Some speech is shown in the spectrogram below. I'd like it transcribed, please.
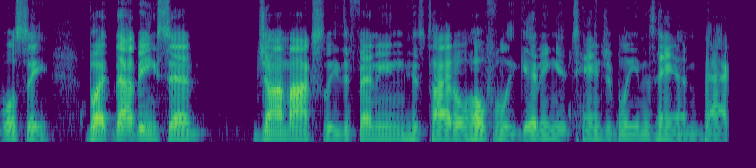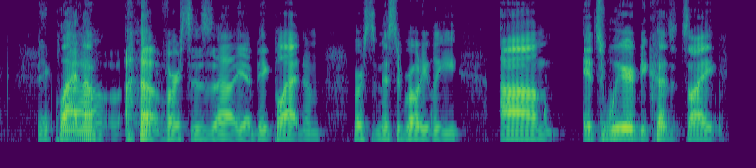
we'll see. But that being said, Jon Moxley defending his title, hopefully getting it tangibly in his hand back big platinum. uh, versus uh, yeah, Big Platinum versus Mr. Brodie Lee. Um, it's weird because it's like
